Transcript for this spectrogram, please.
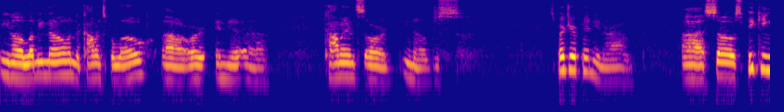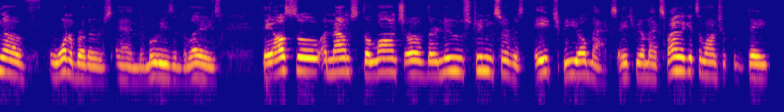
you know, let me know in the comments below uh, or in your uh, comments or, you know, just spread your opinion around. Uh, so, speaking of Warner Brothers and their movies and delays, they also announced the launch of their new streaming service, HBO Max. HBO Max finally gets a launch date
